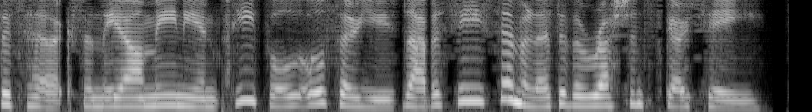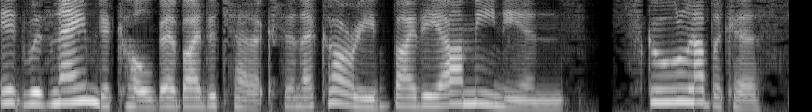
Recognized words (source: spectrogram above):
The Turks and the Armenian people also used abaci similar to the Russian schoty. It was named a kolba by the Turks and a korib by the Armenians. School abacus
